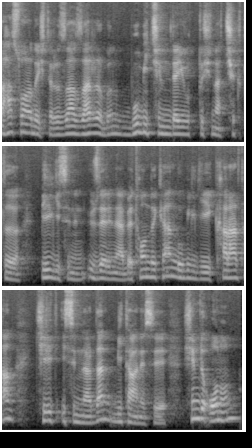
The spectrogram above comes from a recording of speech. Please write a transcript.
daha sonra da işte Rıza Zarrab'ın bu biçimde yurt dışına çıktığı bilgisinin üzerine beton döken, bu bilgiyi karartan kilit isimlerden bir tanesi. Şimdi onun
